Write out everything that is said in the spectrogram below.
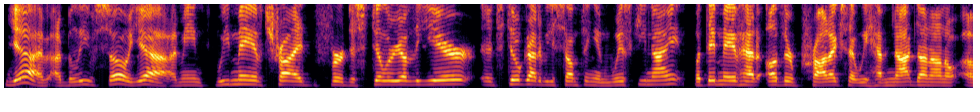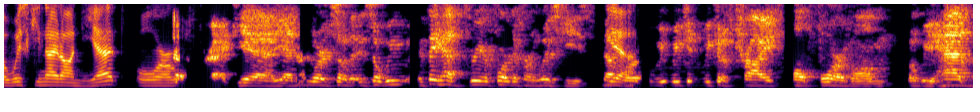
Yeah, I, I believe so. Yeah, I mean we may have tried for distillery of the year. It's still got to be something in whiskey night, but they may have had other products that we have not done on a, a whiskey night on yet, or correct. Yeah, yeah. In other words, so they, so we if they had three or four different whiskeys that Yeah. were we, we could we could have tried all four of them, but we had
